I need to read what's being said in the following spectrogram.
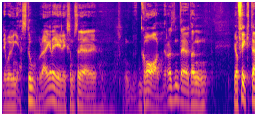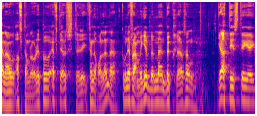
det var inga stora grejer liksom sådär galor och sånt där. Utan jag fick den av Aftonbladet på, efter Öster i finalen där. Kom det fram en gubbe med en buckla som Grattis till,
